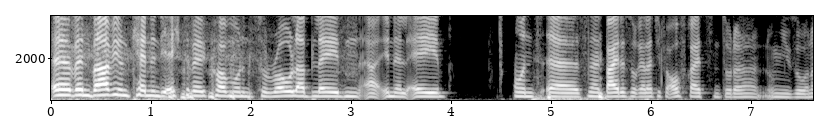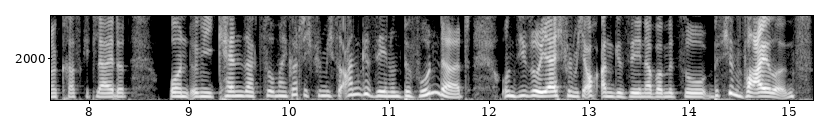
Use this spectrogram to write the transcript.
äh, wenn Barbie und Ken in die echte Welt kommen und zu Rollerbladen äh, in L.A., und äh, es sind halt beide so relativ aufreizend oder irgendwie so, ne, krass gekleidet. Und irgendwie Ken sagt so, oh mein Gott, ich fühle mich so angesehen und bewundert. Und sie so, ja, ich fühle mich auch angesehen, aber mit so ein bisschen Violence.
